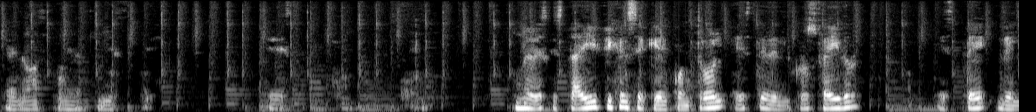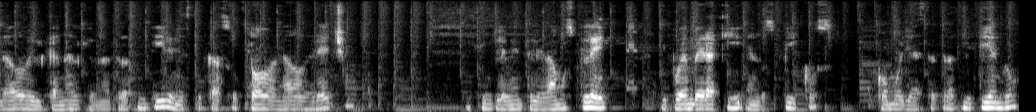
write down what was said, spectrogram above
Ya vamos a poner aquí este, este una vez que está ahí fíjense que el control este del crossfader esté del lado del canal que van a transmitir, en este caso todo al lado derecho. Y simplemente le damos play y pueden ver aquí en los picos cómo ya está transmitiendo.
